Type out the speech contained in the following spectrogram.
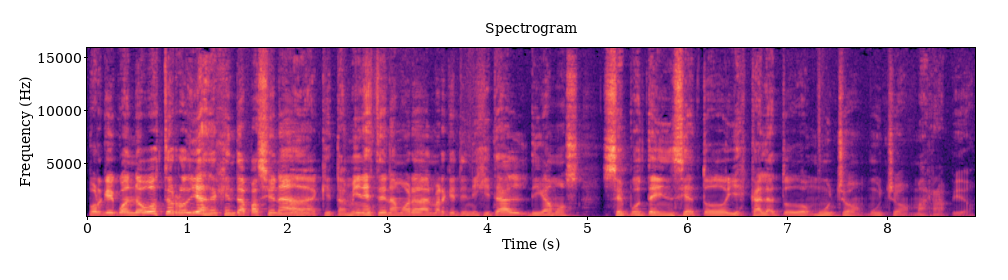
Porque cuando vos te rodeas de gente apasionada que también esté enamorada del marketing digital, digamos, se potencia todo y escala todo mucho, mucho más rápido.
